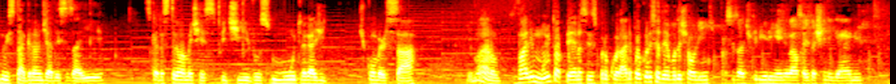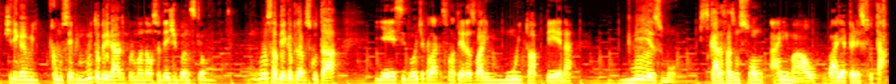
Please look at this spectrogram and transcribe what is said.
no Instagram dia desses aí. Os caras extremamente receptivos, muito legais de, de conversar. E, mano, vale muito a pena vocês procurarem. Procure o CD, eu vou deixar o link pra vocês adquirirem ele lá no site da Shinigami. Shinigami, como sempre, muito obrigado por mandar um CD de bandas que eu não sabia que eu precisava escutar. E esse do Anticalacas Fronteiras vale muito a pena mesmo. Os caras fazem um som animal, vale a pena escutar.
